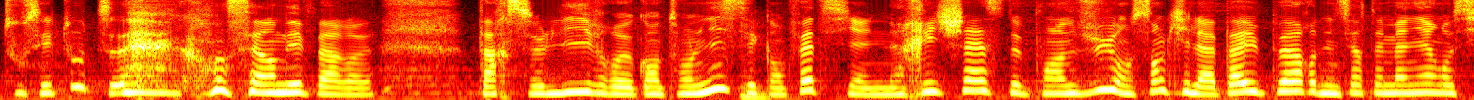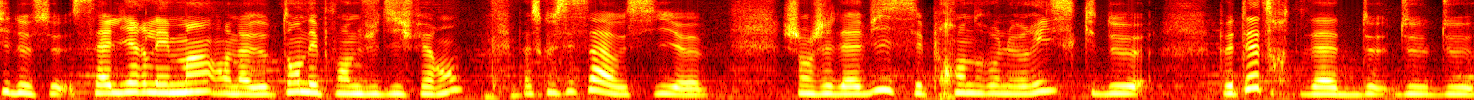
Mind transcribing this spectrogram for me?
tous et toutes concernés par euh, par ce livre quand on le lit, c'est qu'en fait il y a une richesse de points de vue. On sent qu'il n'a pas eu peur d'une certaine manière aussi de se salir les mains en adoptant des points de vue différents, parce que c'est ça aussi euh, changer d'avis, c'est prendre le risque de peut-être de, de, de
